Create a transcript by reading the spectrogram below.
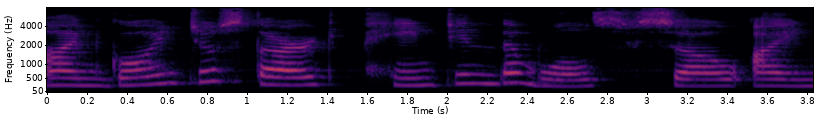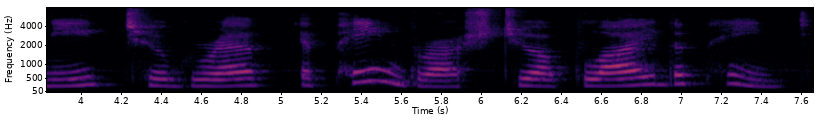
I'm going to start painting the walls so I need to grab a paintbrush to apply the paint.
